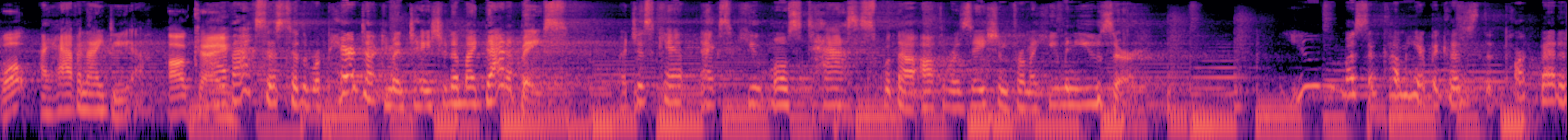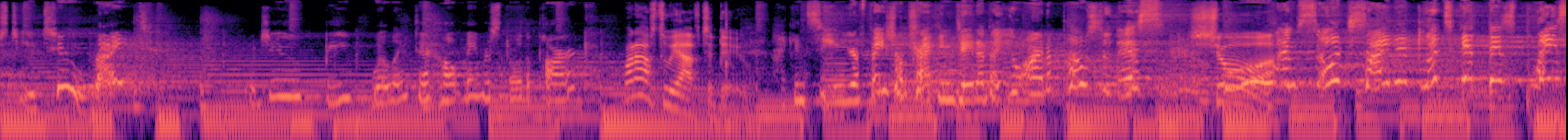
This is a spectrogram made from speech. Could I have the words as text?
What? I have an idea. Okay. I have access to the repair documentation in my database. I just can't execute most tasks without authorization from a human user. You must have come here because the park matters to you too, right? Would you be willing to help me restore the park? What else do we have to do? I can see in your facial tracking data that you aren't opposed to this. Sure. Ooh, I'm so excited. Let's get this place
